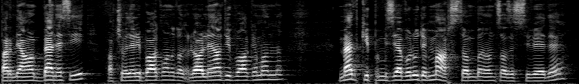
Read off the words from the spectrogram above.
Parliamo bene, sì. Faccio vedere i Pokémon. L'ho allenato i Pokémon. Medkip mi si è evoluto in Marstomp, non so se si vede.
